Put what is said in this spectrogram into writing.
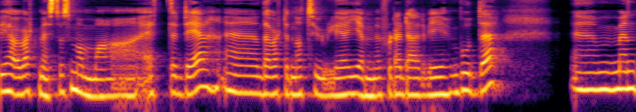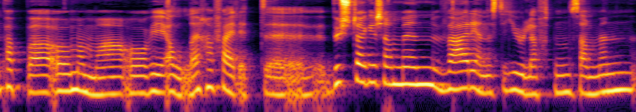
Vi har jo vært mest hos mamma etter det. Eh, det har vært det naturlige hjemmet, for det er der vi bodde. Eh, men pappa og mamma og vi alle har feiret eh, bursdager sammen, hver eneste julaften sammen,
